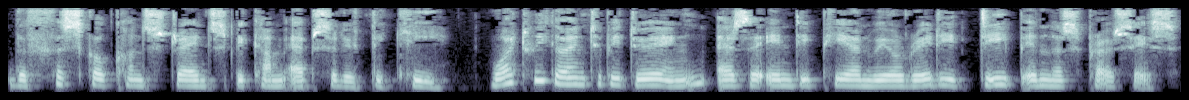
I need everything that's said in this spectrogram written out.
the fiscal constraints become absolutely key. What we're going to be doing as the NDP, and we're already deep in this process,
